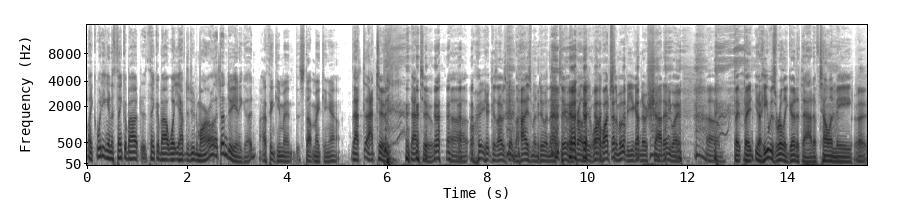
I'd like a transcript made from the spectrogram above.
Like, what are you going to think about? Think about what you have to do tomorrow? That doesn't do you any good. I think he meant stop making out. That that too, that too. Because I was getting the Heisman doing that too. Probably watch the movie. You got no shot anyway. Um, but but you know he was really good at that of telling me, Right.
